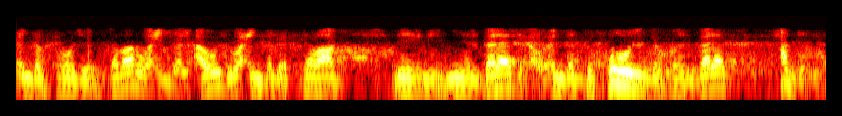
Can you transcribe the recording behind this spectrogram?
عند الخروج إلى السفر وعند العود وعند الاقتراب من البلد أو عند الدخول دخول البلد. الحمد لله.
